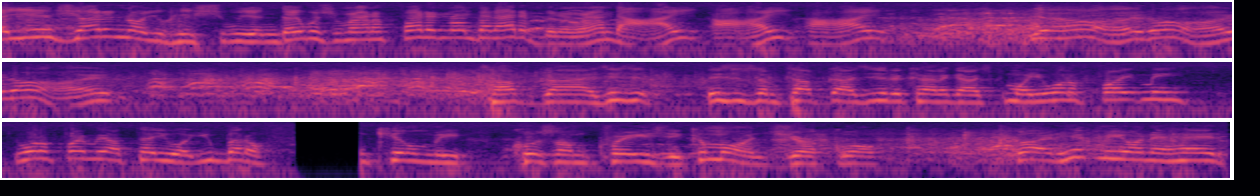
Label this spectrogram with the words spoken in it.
Hey, Angie, I didn't know you history and they was around. If I'd known that, I'd have been around. Right, all right. Yeah, all right, all right, all right. Tough guys. These are, these are some tough guys. These are the kind of guys. Come on, you want to fight me? You want to fight me? I'll tell you what. You better kill me because I'm crazy. Come on, jerk off. Go ahead, hit me on the head.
